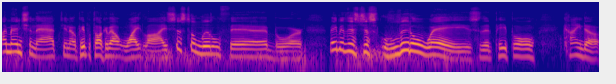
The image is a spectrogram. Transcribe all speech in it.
I mentioned that, you know, people talk about white lies, just a little fib, or maybe there's just little ways that people kind of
